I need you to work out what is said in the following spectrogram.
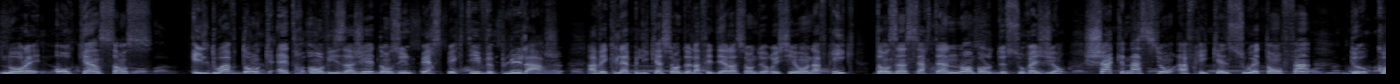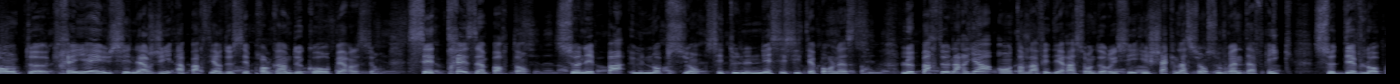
n'aurait aucun sens. Ils doivent donc être envisagés dans une perspective plus large, avec l'implication de la Fédération de Russie en Afrique dans un certain nombre de sous-régions. Chaque nation africaine souhaite enfin de compte créer une synergie à partir de ces programmes de coopération. C'est très important. Ce n'est pas une option, c'est une nécessité pour l'instant. Le partenariat entre la Fédération de Russie et chaque nation souveraine d'Afrique se développe.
